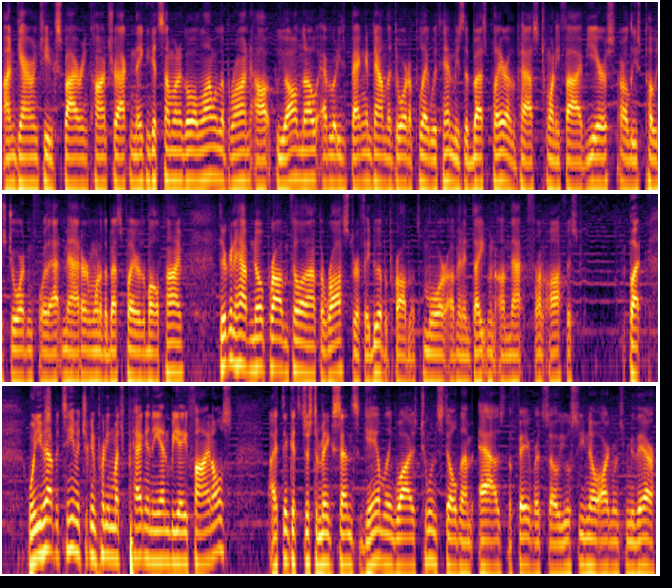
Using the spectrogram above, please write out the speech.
Haywood's unguaranteed expiring contract, and they can get someone to go along with LeBron. Uh, we all know everybody's banging down the door to play with him. He's the best player of the past 25 years, or at least post Jordan for that matter, and one of the best players of all time. They're going to have no problem filling out the roster. If they do have a problem, it's more of an indictment on that front office. But when you have a team that you can pretty much peg in the NBA Finals, I think it's just to make sense gambling wise to instill them as the favorite. So you'll see no arguments from me there.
